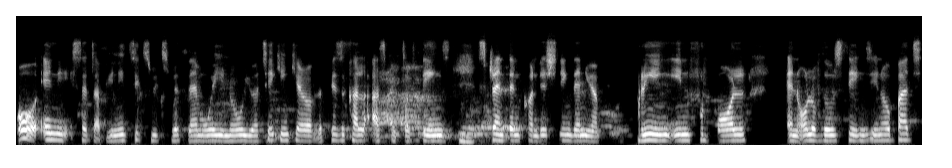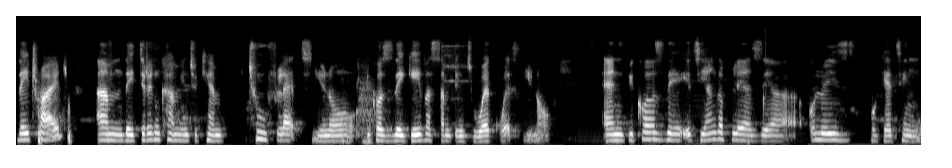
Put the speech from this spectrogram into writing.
or any setup. You need six weeks with them where you know you are taking care of the physical aspect of things, strength and conditioning. Then you are bringing in football and all of those things, you know. But they tried. Um, they didn't come into camp too flat, you know, because they gave us something to work with, you know and because they it's younger players they are always forgetting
